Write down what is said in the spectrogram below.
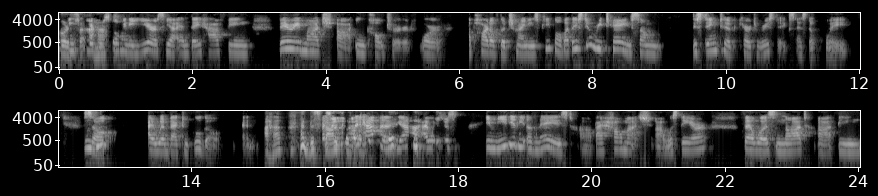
course. Uh-huh. for so many years, yeah, and they have been very much uh, encultured or a part of the Chinese people, but they still retain some distinctive characteristics as the Hui. Mm-hmm. So I went back to Google and uh-huh. the start what happened. Yeah, I was just immediately amazed uh, by how much uh, was there that was not uh, being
